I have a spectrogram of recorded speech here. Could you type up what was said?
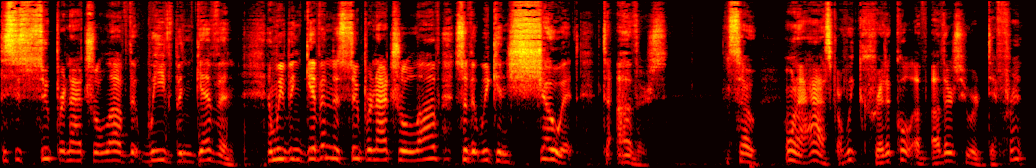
This is supernatural love that we've been given. And we've been given the supernatural love so that we can show it to others. And so I want to ask are we critical of others who are different?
